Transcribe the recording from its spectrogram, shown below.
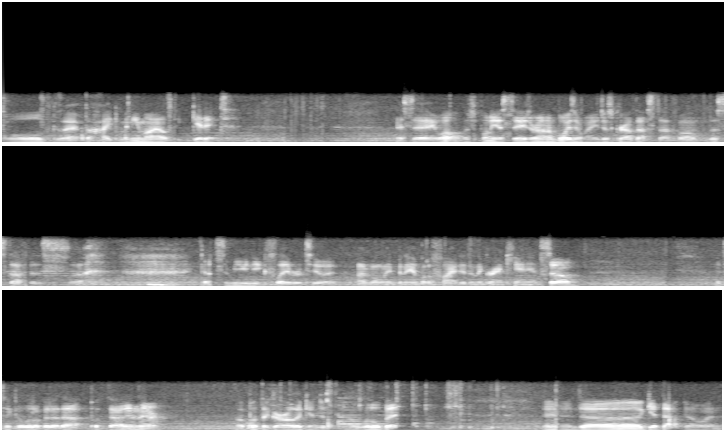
gold because I have to hike many miles to get it. They say, well, there's plenty of sage around in Boise. Why don't you just grab that stuff? Well, this stuff has uh, got some unique flavor to it. I've only been able to find it in the Grand Canyon. So, I take a little bit of that, put that in there. I'll put the garlic in just a little bit. And uh, get that going.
